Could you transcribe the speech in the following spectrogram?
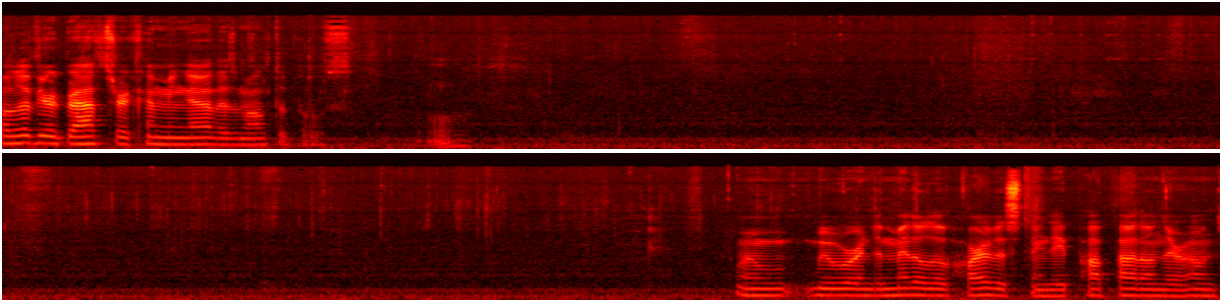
All of your grafts are coming out as multiples. Mm. When we were in the middle of harvesting, they pop out on their own.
